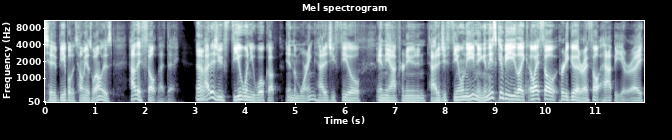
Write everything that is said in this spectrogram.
to be able to tell me as well is how they felt that day. How did you feel when you woke up in the morning? How did you feel in the afternoon? And how did you feel in the evening? And these can be like, oh, I felt pretty good, or I felt happy, or I,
